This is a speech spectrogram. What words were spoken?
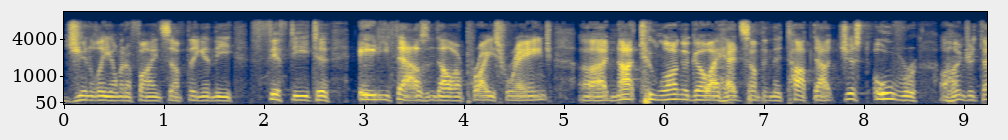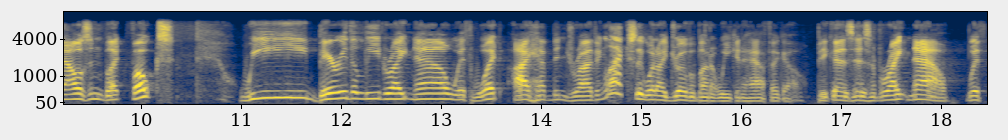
Generally, I'm going to find something in the fifty to eighty thousand dollar price range. Uh, not too long ago, I had something that topped out just over a hundred thousand. But folks, we bury the lead right now with what I have been driving. Well, actually, what I drove about a week and a half ago. Because as of right now, with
